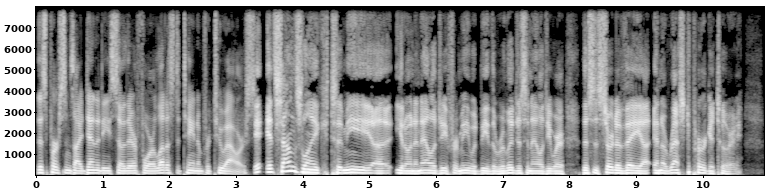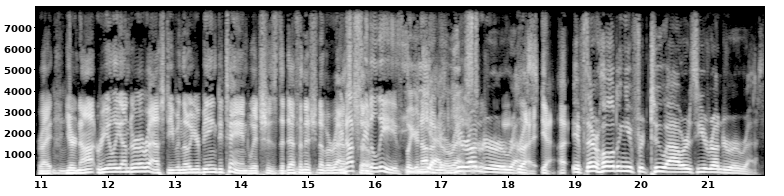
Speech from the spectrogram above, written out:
this person's identity. So therefore, let us detain him for two hours. It, it sounds like to me, uh, you know, an analogy for me would be the religious analogy, where this is sort of a uh, an arrest purgatory, right? Mm-hmm. You're not really under arrest, even though you're being detained, which is the definition of arrest. You're not free to leave, but you're not yeah, under arrest. You're under arrest. Right, yeah. Uh, if they're holding you for two hours, you're under arrest.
